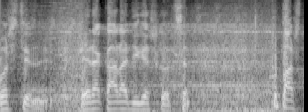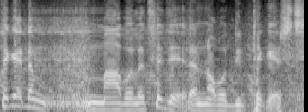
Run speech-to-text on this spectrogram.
বসছে। এরা কারা জিজ্ঞেস করছেন তো পাশ থেকে একটা মা বলেছে যে এরা নবদ্বীপ থেকে এসছে।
